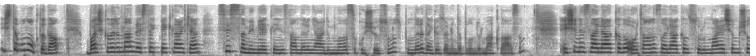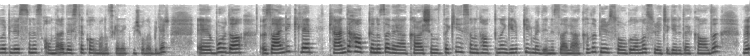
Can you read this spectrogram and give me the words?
İşte bu noktada başkalarından destek beklerken siz samimiyetle insanların yardımına nasıl koşuyorsunuz? Bunları da göz önünde bulundurmak lazım. Eşinizle alakalı, ortağınızla alakalı sorunlar yaşamış olabilirsiniz. Onlara destek olmanız gerekmiş olabilir. Ee, burada özellikle kendi hakkınıza veya karşınızdaki insanın hakkına girip girmediğinizle alakalı bir sorgulama süreci geride kaldı. Ve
